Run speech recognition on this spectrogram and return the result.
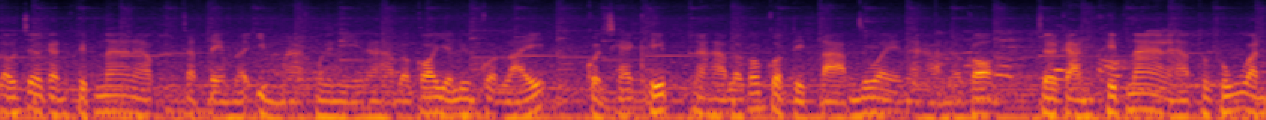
เราเจอกันคลิปหน้านะครับจัดเต็มและอิ่มมากมือนี้นะครับ แล้วก็อย่าลืมกดไลค์กดแชร์คลิปนะครับแล้วก็กดติดตามด้วยนะครับ แล้วก็เจอกันคลิปหน้านะครับ ทุกๆวัน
